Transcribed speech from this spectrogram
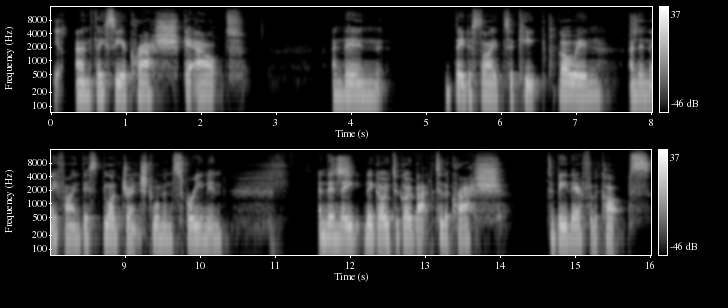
Yeah. and they see a crash get out and then they decide to keep going and then they find this blood drenched woman screaming. And then they they go to go back to the crash to be there for the cops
